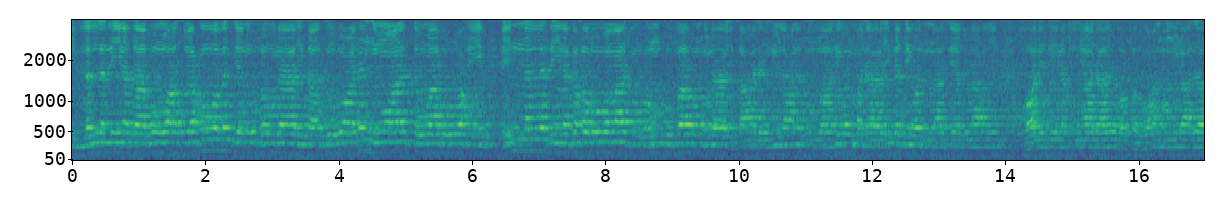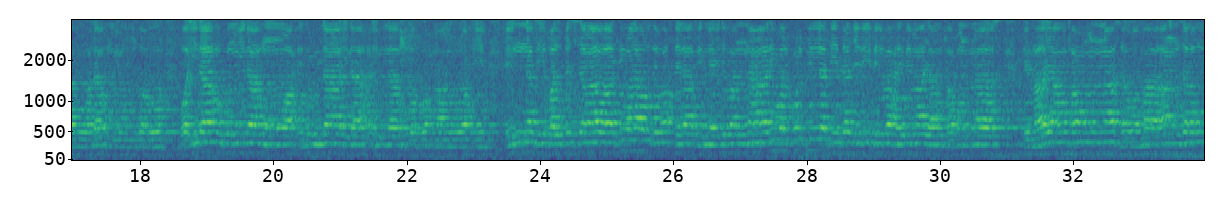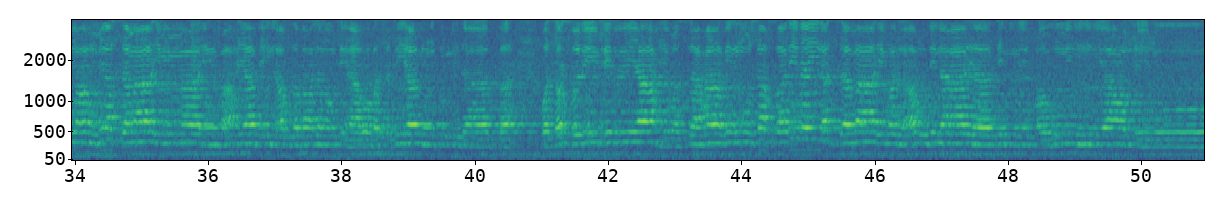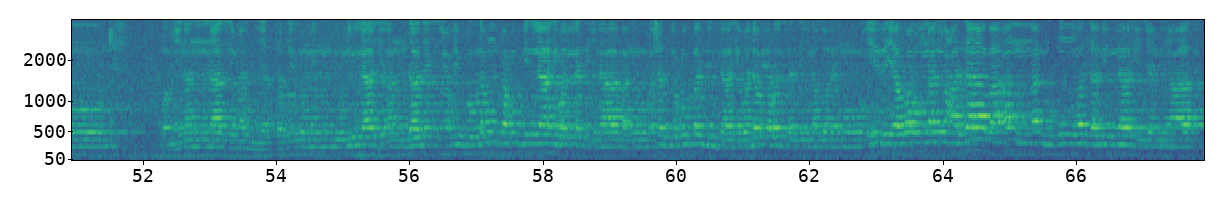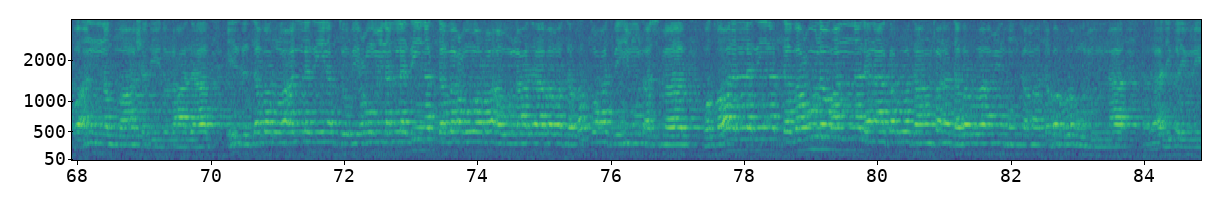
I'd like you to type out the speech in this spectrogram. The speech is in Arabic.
إلا الذين تابوا وأصلحوا وبينوا فأولئك أتوب عليهم وأنا التواب الرحيم إن الذين كفروا وماتوا وهم كفار أولئك عليهم لعنة الله والملائكة والناس أجمعين خالدين فيها لا يخفف عنهم العذاب ولا هم ينظرون وإلهكم إله واحد لا إله إلا هو الرحمن الرحيم إن في خلق السماوات والأرض واختلاف الليل والنهار والفلك التي تجري في البحر بما ينفع الناس بما ينفع الناس وما أنزل الله من السماء من ماء فأحيا به الأرض بعد موتها وبث فيها من كل دابة وتصريف الرياح والسحاب المسخر بين السماء والأرض لآيات لقوم يعقلون. ومن الناس من يتخذ من دون الله أندادا يحبونهم كحب الله والذين آمنوا أشد حبا لله ولو يرى الذين ظلموا إذ يرون العذاب أن القوة لله جميعا وأن الله شديد العذاب. إذ تبرأ الذين اتبعوا من الذين اتبعوا ورأوا العذاب وتقطعت بهم الأسباب. وقال الذين اتبعوا لو أن لنا كرة فنتبرأ منهم كما تبرأوا منا. كذلك أعمالهم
